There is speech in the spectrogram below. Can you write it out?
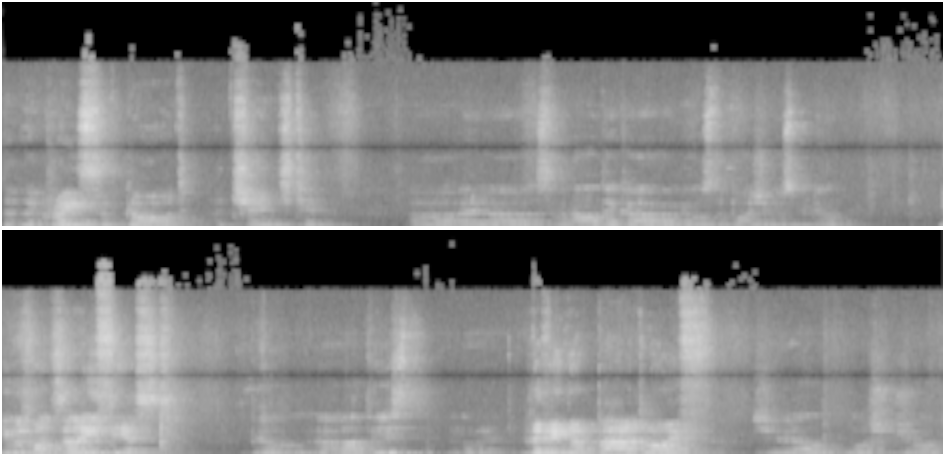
that the grace of God had changed him. А, а, сванал дека а, милостта Божия го сменила. He was once an atheist, Бил а, атеист едно време. living a bad life, Живял лош живот,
